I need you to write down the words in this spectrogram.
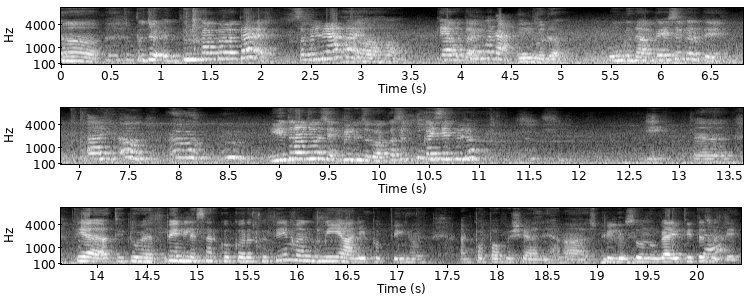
हाँ तुझे डुलका कळत है? समझ में आता है? हाँ हाँ। क्या होता है। उंगरा उंगना। कैसे करते? हैं? इतना ज़ोर से पिलू जुबा कसं कैसे पिलू? ती ती डोळ्यात पेंगल्यासारखं करत होती. मग मी आली पप्पी घेऊन. आणि पप्पा पशी आले. हा पिलू सोनू गाई तिथंच होते.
